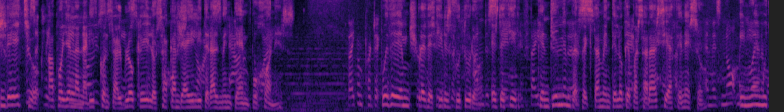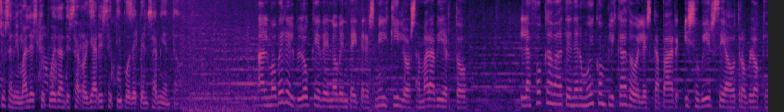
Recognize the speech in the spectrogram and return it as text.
De hecho, apoyan la nariz contra el bloque y lo sacan de ahí literalmente a empujones. Pueden predecir el futuro, es decir, que entienden perfectamente lo que pasará si hacen eso. Y no hay muchos animales que puedan desarrollar ese tipo de pensamiento. Al mover el bloque de 93.000 kilos a mar abierto, la foca va a tener muy complicado el escapar y subirse a otro bloque.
